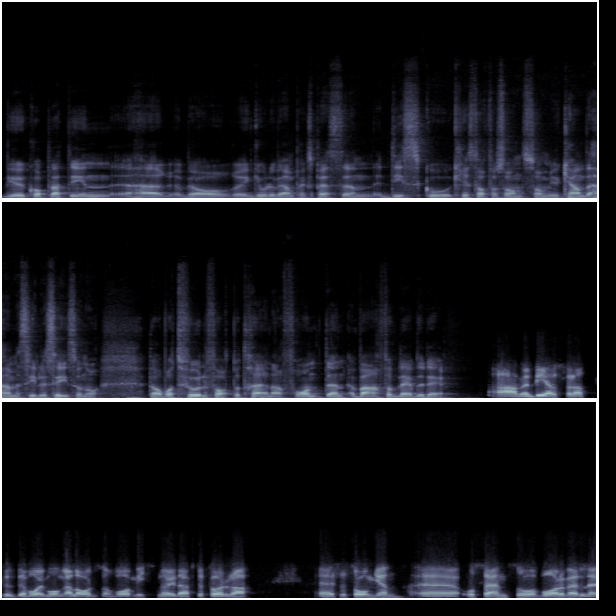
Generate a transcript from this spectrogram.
vi har ju kopplat in här vår gode vän på Expressen, Disco Kristoffersson, som ju kan det här med silly season. Och det har varit full fart på tränarfronten. Varför blev det det? Ja, men dels för att det var ju många lag som var missnöjda efter förra eh, säsongen. Eh, och sen så var det väl eh,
